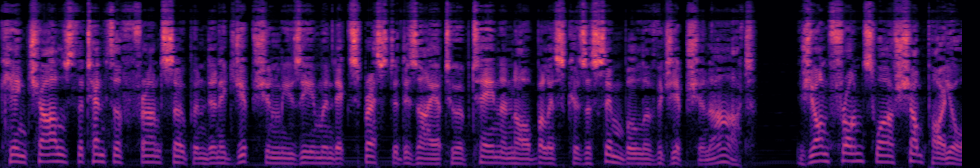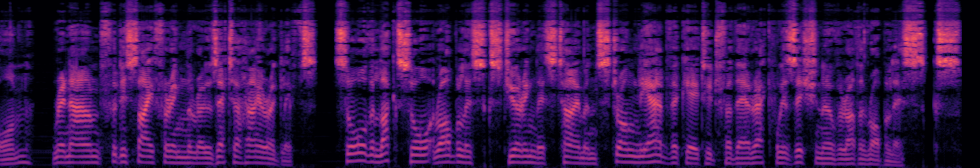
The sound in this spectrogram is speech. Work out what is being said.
King Charles X of France opened an Egyptian museum and expressed a desire to obtain an obelisk as a symbol of Egyptian art. Jean-François Champollion, renowned for deciphering the Rosetta hieroglyphs, saw the Luxor obelisks during this time and strongly advocated for their acquisition over other obelisks.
